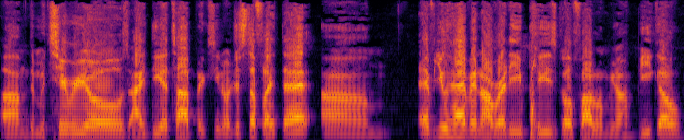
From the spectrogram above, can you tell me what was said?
um, the materials, idea topics, you know, just stuff like that. Um, if you haven't already, please go follow me on Bigo,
